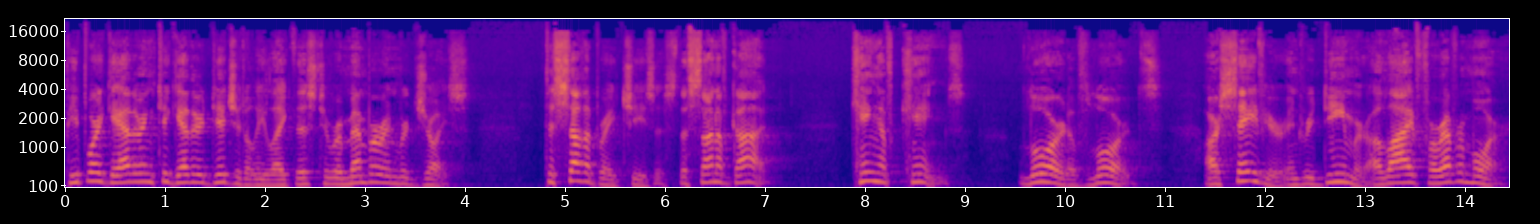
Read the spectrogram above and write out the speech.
people are gathering together digitally like this to remember and rejoice, to celebrate Jesus, the Son of God, King of kings, Lord of lords, our Savior and Redeemer, alive forevermore.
